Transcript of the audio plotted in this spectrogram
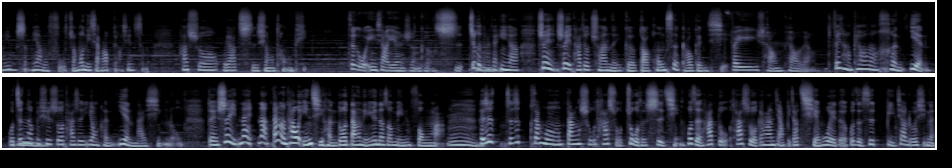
要用什么样的服装，或你想要表现什么？”他说：“我要雌雄同体。”这个我印象也很深刻。是这个大家印象，嗯、所以所以他就穿了一个高红色高跟鞋，非常漂亮。非常漂亮，很艳。我真的必须说，他是用很艳来形容。嗯、对，所以那那当然他会引起很多当年，因为那时候民风嘛。嗯。可是，可是张国荣当初他所做的事情，或者他所他所刚刚讲比较前卫的，或者是比较流行的，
